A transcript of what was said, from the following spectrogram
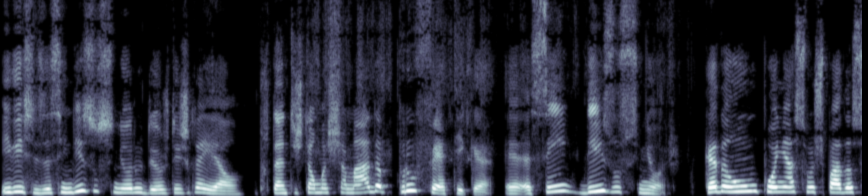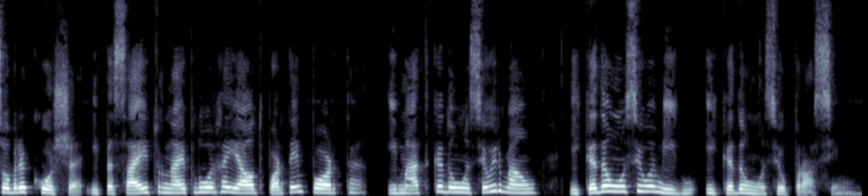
E disse-lhes: Assim diz o Senhor, o Deus de Israel. Portanto, isto é uma chamada profética. É, assim diz o Senhor. Cada um ponha a sua espada sobre a coxa, e passai e tornai pelo arraial de porta em porta, e mate cada um a seu irmão, e cada um a seu amigo, e cada um a seu próximo.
